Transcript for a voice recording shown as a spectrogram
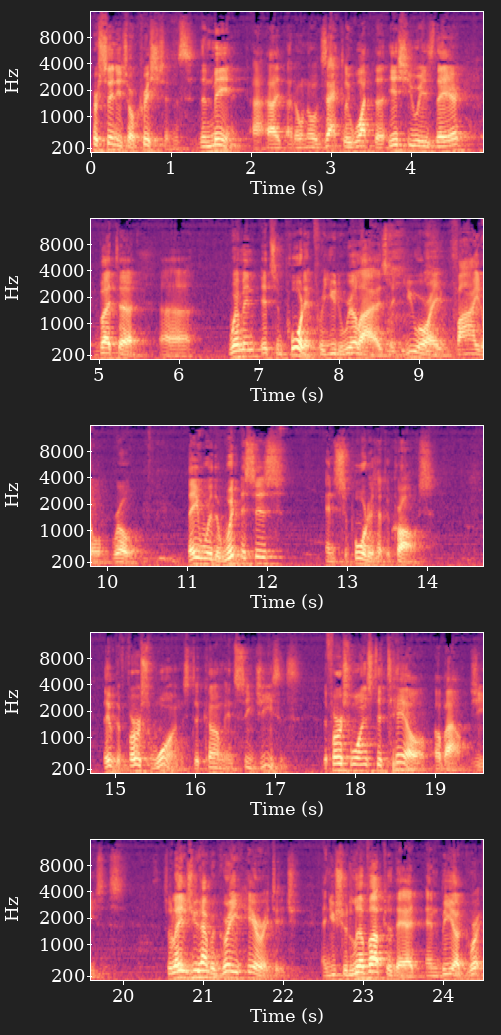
percentage are Christians than men. I, I, I, don't know exactly what the issue is there, but uh, uh, women, it's important for you to realize that you are a vital role. They were the witnesses and supporters at the cross. They were the first ones to come and see Jesus, the first ones to tell about Jesus. So, ladies, you have a great heritage, and you should live up to that and be a great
